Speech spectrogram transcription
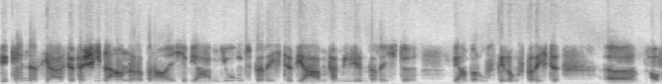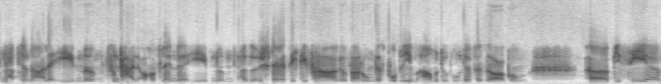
wir kennen das ja für verschiedene andere Bereiche. Wir haben Jugendberichte, wir haben Familienberichte, wir haben Berufsbildungsberichte äh, auf nationaler Ebene, zum Teil auch auf Länderebene. Also stellt sich die Frage, warum das Problem Armut und Unterversorgung äh, bisher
